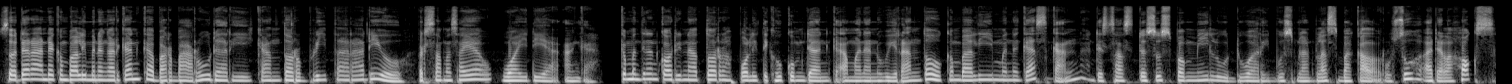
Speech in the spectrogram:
Saudara Anda kembali mendengarkan kabar baru dari kantor Berita Radio bersama saya Waidia Angga. Kementerian Koordinator Politik Hukum dan Keamanan Wiranto kembali menegaskan desas-desus pemilu 2019 bakal rusuh adalah hoax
